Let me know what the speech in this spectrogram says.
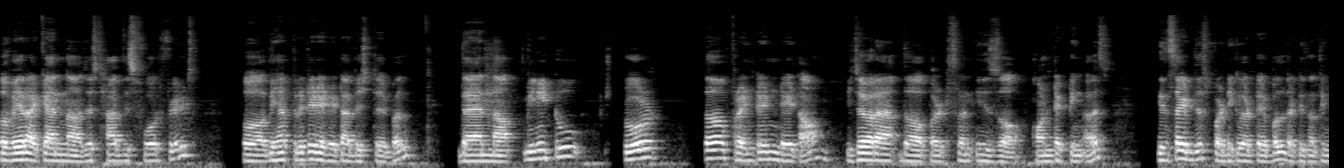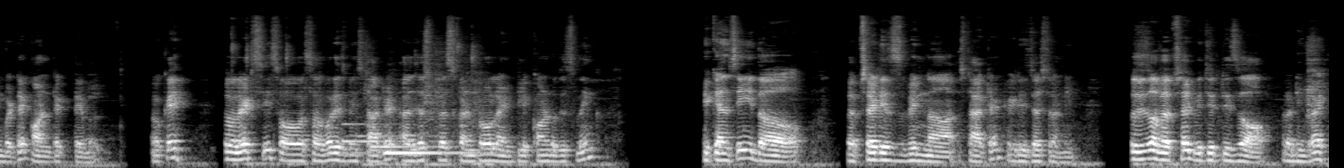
So where i can uh, just have these four fields. So we have created a database table then uh, we need to store the front end data whichever uh, the person is uh, contacting us inside this particular table that is nothing but a contact table. Okay? So let's see. So our server is being started. I'll just press control and click onto this link. You can see the website is been uh, started. It is just running. So this is a website which it is uh, running right?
